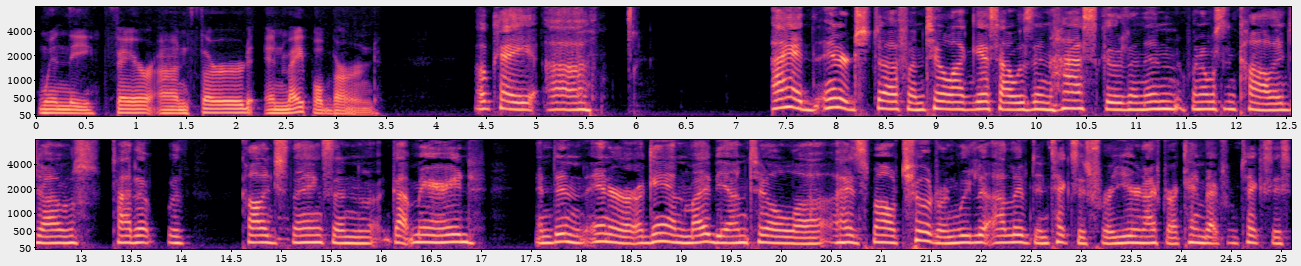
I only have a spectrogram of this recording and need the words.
when the fair on 3rd and Maple burned. Okay, uh, I had entered stuff until I guess I was in high school, and then when I was in college, I was tied up with college things and got married, and didn't enter again maybe until uh, I had small children. We li- I lived in Texas for a year, and after I came back from Texas,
